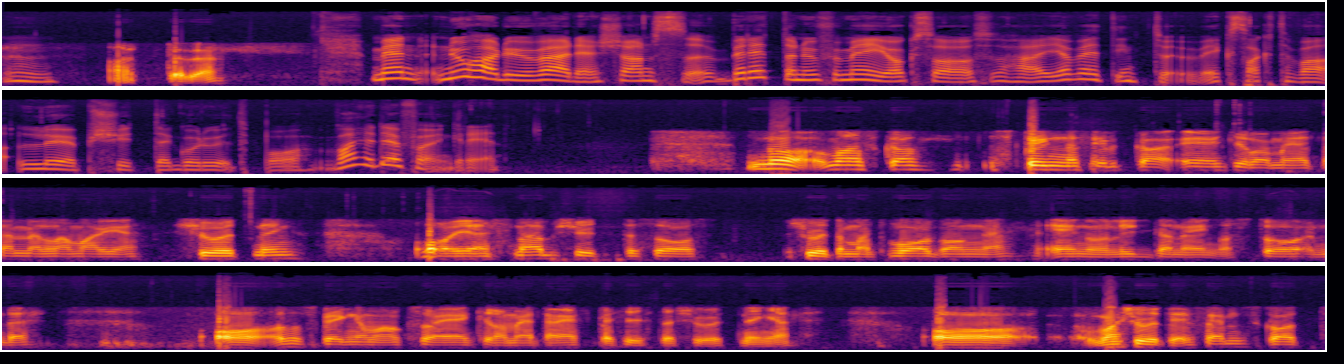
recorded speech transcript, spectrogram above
Mm. Att det där. Men nu har du ju världens chans. Berätta nu för mig också så här. Jag vet inte exakt vad löpskytte går ut på. Vad är det för en gren? No, man ska springa cirka en kilometer mellan varje skjutning. Och i en snabbskytte så skjuter man två gånger, en gång liggande och en gång stående. Och, och så springer man också en kilometer efter sista skjutningen. Och man skjuter fem skott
